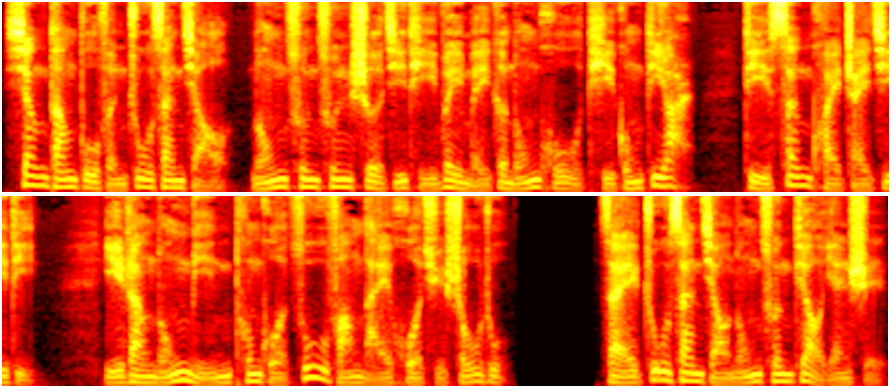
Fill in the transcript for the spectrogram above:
相当部分珠三角农村村社集体为每个农户提供第二、第三块宅基地，以让农民通过租房来获取收入。在珠三角农村调研时，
